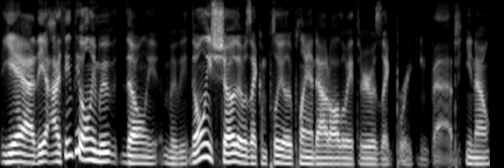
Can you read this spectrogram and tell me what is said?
Yeah, the I think the only movie, the only movie, the only show that was like completely planned out all the way through was like Breaking Bad, you know.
